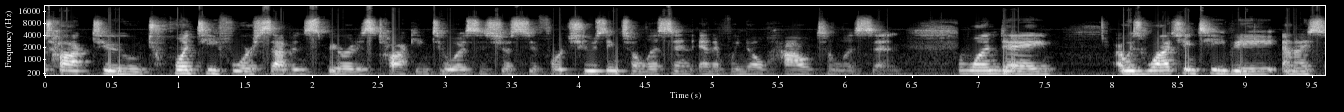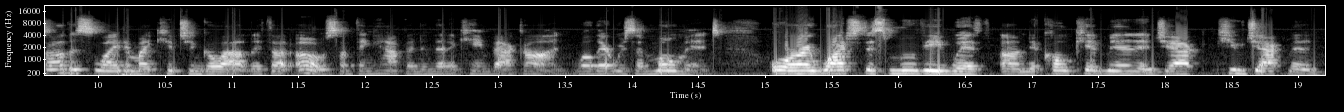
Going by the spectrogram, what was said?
talked to 24 7 spirit is talking to us it's just if we're choosing to listen and if we know how to listen one day I was watching TV and I saw this light in my kitchen go out and I thought, oh, something happened and then it came back on. Well, there was a moment. Or I watched this movie with um, Nicole Kidman and Jack Hugh Jackman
